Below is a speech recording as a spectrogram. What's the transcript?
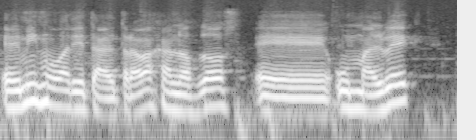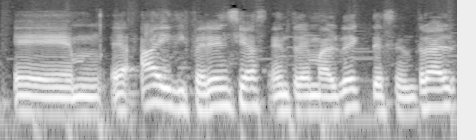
El mismo varietal, trabajan los dos eh, un Malbec. eh, hay diferencias entre el Malbec de Central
